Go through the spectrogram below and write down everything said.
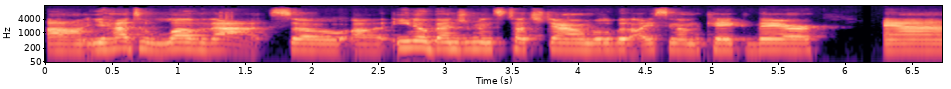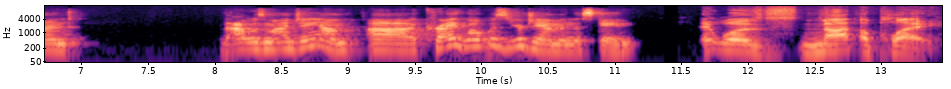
Uh, you had to love that. So, uh, Eno Benjamin's touchdown, a little bit of icing on the cake there. And that was my jam. Uh, Craig, what was your jam in this game? It was not a play.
